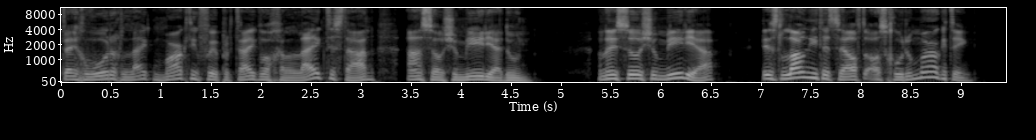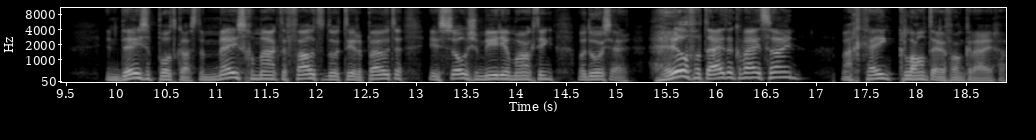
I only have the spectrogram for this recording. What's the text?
Tegenwoordig lijkt marketing voor je praktijk wel gelijk te staan aan social media doen. Alleen social media is lang niet hetzelfde als goede marketing. In deze podcast de meest gemaakte fouten door therapeuten in social media marketing, waardoor ze er heel veel tijd aan kwijt zijn, maar geen klanten ervan krijgen.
